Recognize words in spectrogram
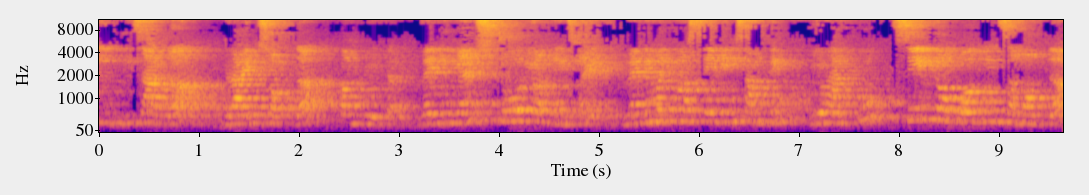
E. These are the drives of the computer where you can store your things, right? Whenever you are saving something, you have to save your work in some of the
